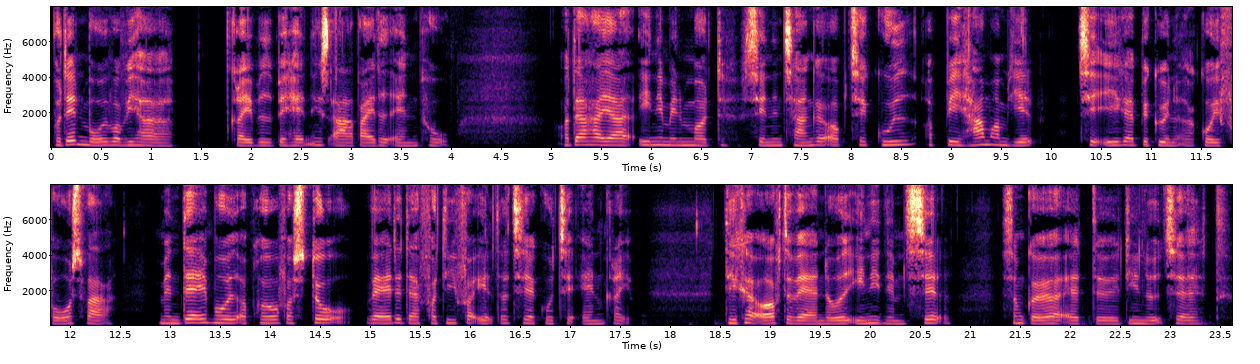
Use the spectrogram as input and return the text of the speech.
på den måde, hvor vi har grebet behandlingsarbejdet an på. Og der har jeg indimellem måtte sende en tanke op til Gud og bede ham om hjælp til ikke at begynde at gå i forsvar, men derimod at prøve at forstå, hvad er det, der får de forældre til at gå til angreb. Det kan ofte være noget inde i dem selv, som gør, at øh, de er nødt til at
